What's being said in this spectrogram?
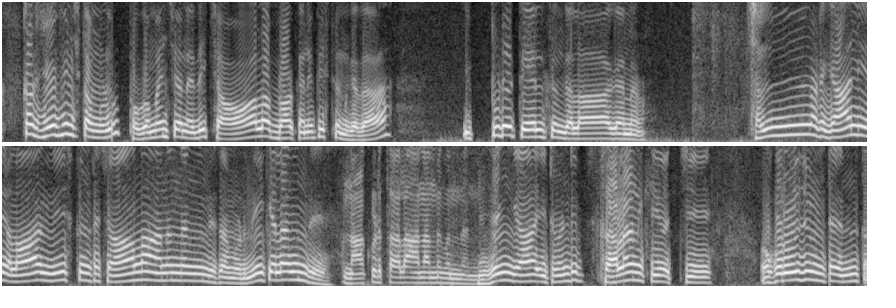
అక్కడ చూపించు తమ్ముడు పొగమంచు అనేది చాలా బాగా కనిపిస్తుంది కదా. ఇప్పుడే తేలుతుంది అలాగను. చల్లటి గాలి అలా వీస్తుంటే చాలా ఆనందంగా ఉంది తమ్ముడు. నీకు ఎలాగుంది నాకు కూడా చాలా ఆనందంగా ఉందండి. నిజంగా ఇటువంటి స్థలానికి వచ్చి ఒక రోజు ఉంటే ఎంత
